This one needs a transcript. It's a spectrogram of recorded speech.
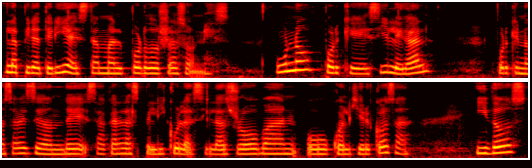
la piratería está mal por dos razones. Uno, porque es ilegal, porque no sabes de dónde sacan las películas, si las roban o cualquier cosa. Y dos,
